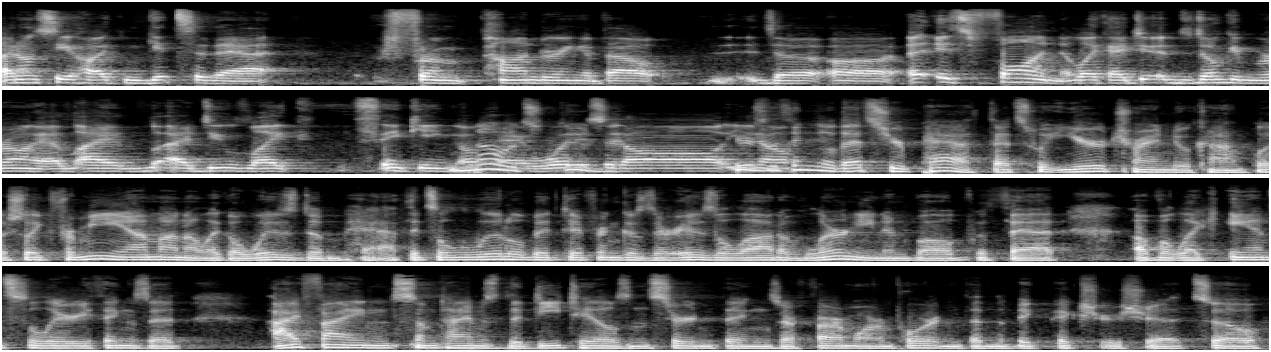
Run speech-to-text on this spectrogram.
I don't see how I can get to that from pondering about the. Uh, it's fun. Like I do. Don't get me wrong. I I, I do like thinking, okay, No, it's what good. is it all? You Here's know, the thing, though. That's your path. That's what you're trying to accomplish. Like for me, I'm on a like a wisdom path. It's a little bit different because there is a lot of learning involved with that, of a, like ancillary things that I find sometimes the details in certain things are far more important than the big picture shit. So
